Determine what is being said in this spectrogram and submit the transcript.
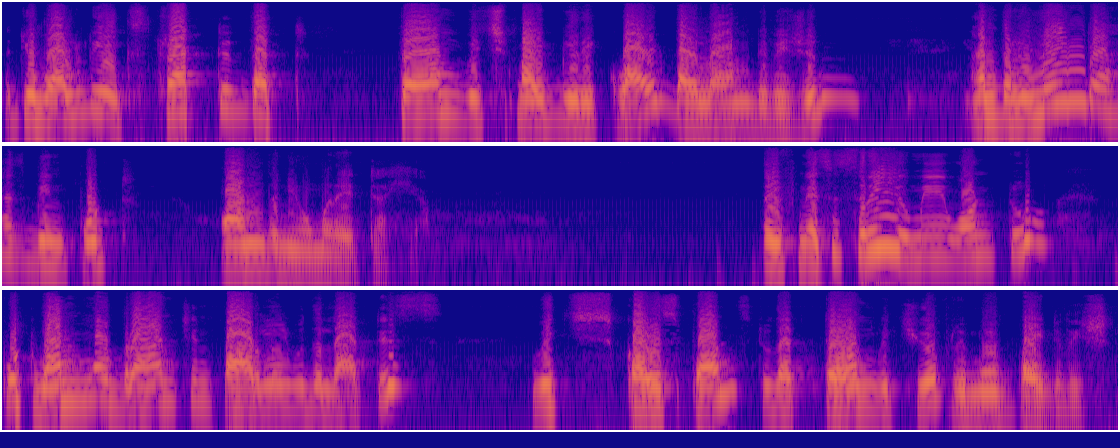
that you have already extracted that term which might be required by long division and the remainder has been put on the numerator here. So if necessary, you may want to put one more branch in parallel with the lattice which corresponds to that term which you have removed by division.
